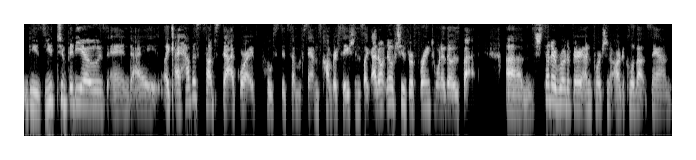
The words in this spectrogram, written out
these YouTube videos and I like, I have a Substack where I've posted some of Sam's conversations. Like, I don't know if she's referring to one of those, but um, she said I wrote a very unfortunate article about Sam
